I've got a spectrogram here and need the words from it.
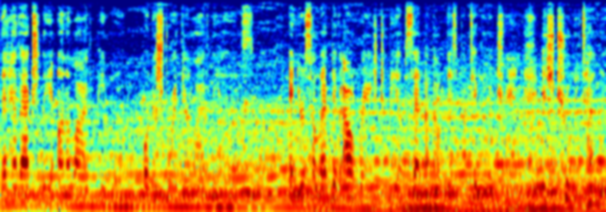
that have actually unalived people or destroyed their livelihoods. And your selective outrage to be upset about this particular trend is truly telling.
